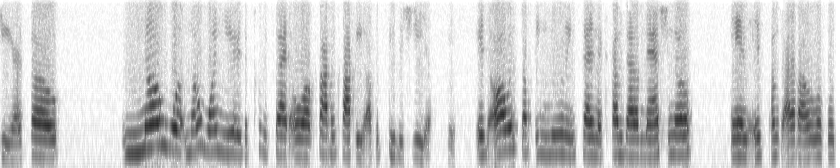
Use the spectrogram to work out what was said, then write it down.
year. So no no one year is a cut or a carbon copy of the previous year. It's always something new and exciting that comes out of national, and it comes out of our local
